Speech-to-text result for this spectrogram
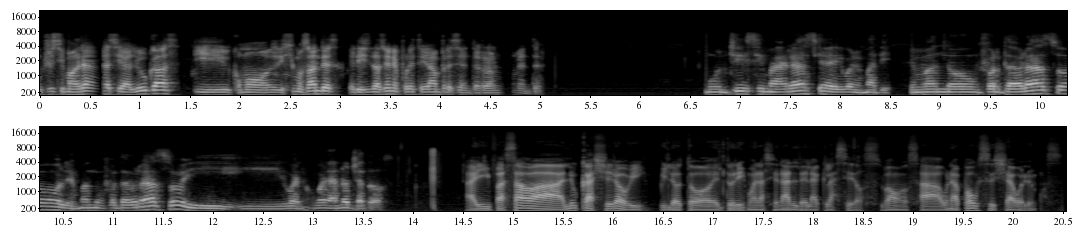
Muchísimas gracias Lucas y como dijimos antes, felicitaciones por este gran presente realmente. Muchísimas gracias y bueno, Mati, les mando un fuerte abrazo, les mando un fuerte abrazo y, bueno, buenas noches a todos. Ahí pasaba Lucas Jerovi, piloto del Turismo Nacional de la clase 2. Vamos a una pausa y ya volvemos.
